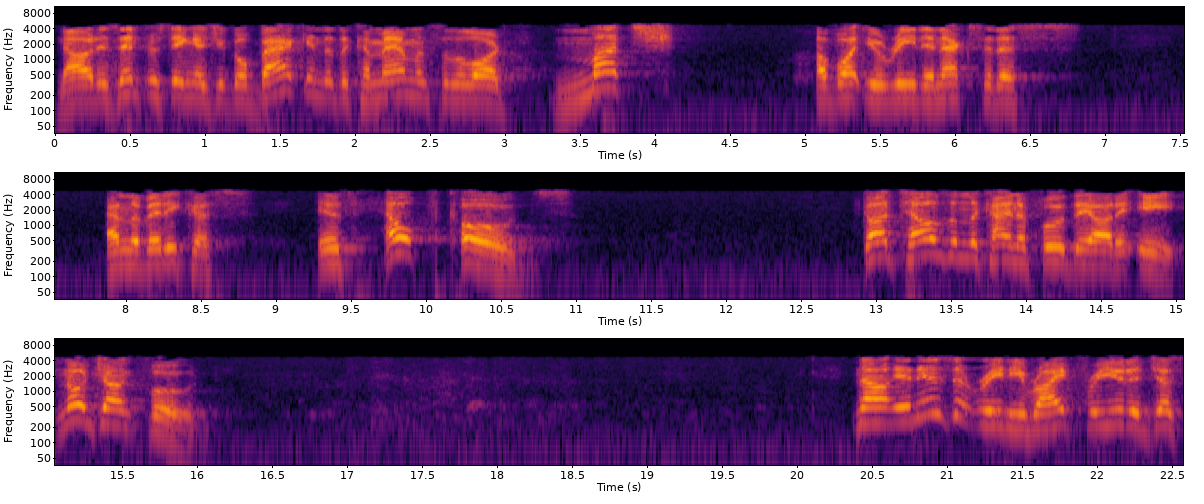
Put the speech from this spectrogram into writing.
Now, it is interesting as you go back into the commandments of the Lord, much of what you read in Exodus and Leviticus is health codes. God tells them the kind of food they ought to eat. No junk food. Now, it isn't really right for you to just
